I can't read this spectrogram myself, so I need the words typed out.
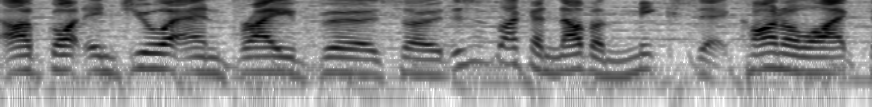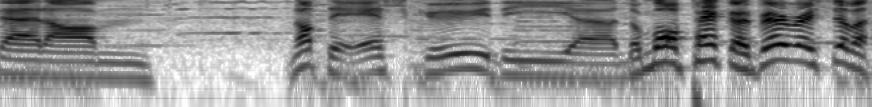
I've got endure and brave bird. So this is like another mix set, kind of like that. Um, not the Eiscue, the uh, the Morpeko, very, very similar.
